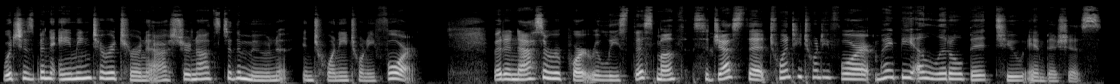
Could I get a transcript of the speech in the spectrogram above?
which has been aiming to return astronauts to the moon in 2024. But a NASA report released this month suggests that 2024 might be a little bit too ambitious.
